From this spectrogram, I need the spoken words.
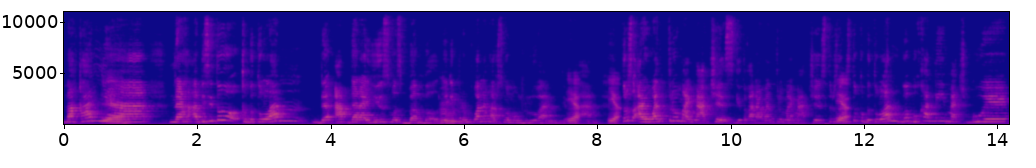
makanya Iya. Nah abis itu kebetulan the app that I use was Bumble jadi Mm. perempuan yang harus ngomong duluan gitu Iya. kan Iya. Terus I went through my matches gitu kan, I went through my matches. Terus Yeah. habis itu kebetulan gue buka nih match gue,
